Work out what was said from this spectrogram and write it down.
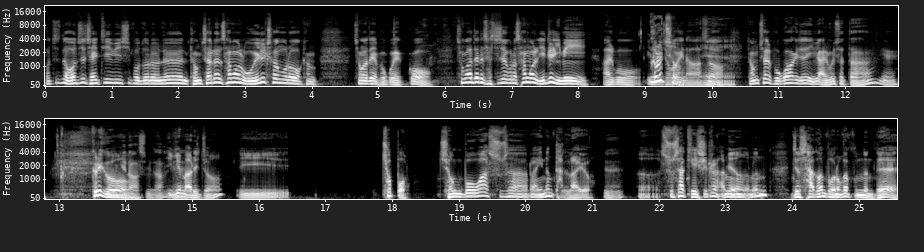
어쨌든 어제 JTBC 보도로는 경찰은 3월 5일 처음으로 경, 청와대에 보고했고 청와대는 자체적으로 3월 1일 이미 알고 있는 그렇죠. 정황이 나와서 경찰 보고하기 전에 이미 알고 있었다. 예. 그리고 이게 나왔습니다. 이게 예. 말이죠. 이 첩보, 정보와 수사 라인은 달라요. 예. 어, 어, 수사 개시를 하면은 이제 사건 번호가 붙는데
